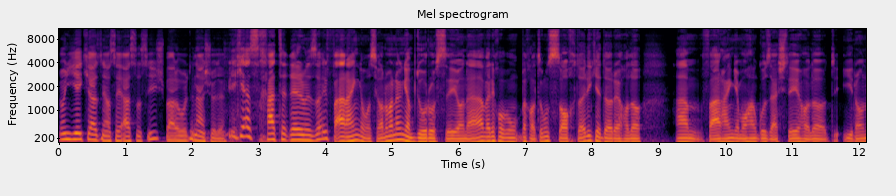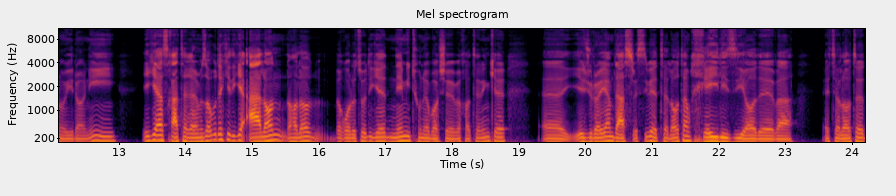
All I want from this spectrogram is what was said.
چون یکی از نیازهای اساسیش برآورده نشده. یکی از خط قرمزای فرهنگ ماست. حالا من نمیگم درسته یا نه ولی خب به خاطر اون ساختاری که داره حالا هم فرهنگ ما هم گذشته حالا ایران و ایرانی یکی از خط قرمزا بوده که دیگه الان حالا به قول تو دیگه نمی‌تونه باشه به خاطر اینکه یه جورایی هم دسترسی به اطلاعات هم خیلی زیاده و اطلاعات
